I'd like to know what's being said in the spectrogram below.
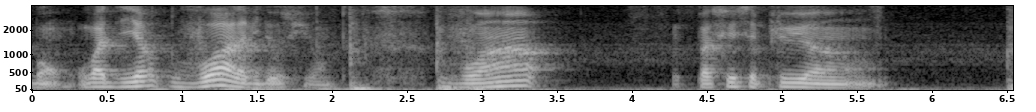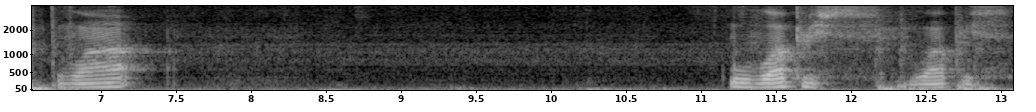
Bon, on va dire voir la vidéo suivante voir, parce que c'est plus euh, voir ou voir plus, voir plus.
